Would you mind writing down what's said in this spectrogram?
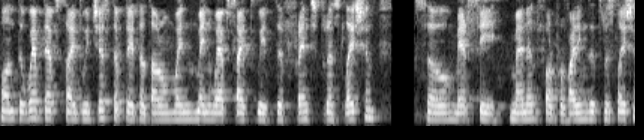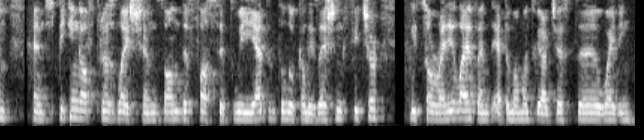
on the web dev side we just updated our main, main website with the french translation so, merci, Manon, for providing the translation. And speaking of translations, on the faucet, we added the localization feature. It's already live, and at the moment, we are just uh, waiting,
